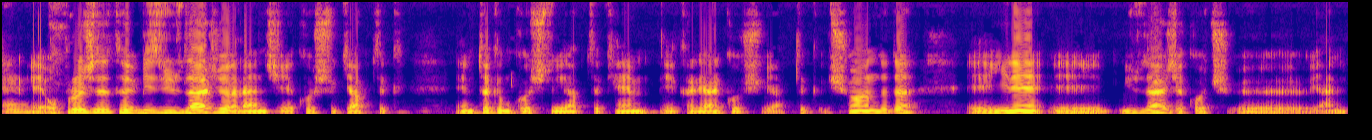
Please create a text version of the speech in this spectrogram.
Evet. E, o projede tabii biz yüzlerce öğrenciye koçluk yaptık. Hem takım koçluğu yaptık hem e, kariyer koçluğu yaptık. Şu anda da e, yine e, yüzlerce koç e, yani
